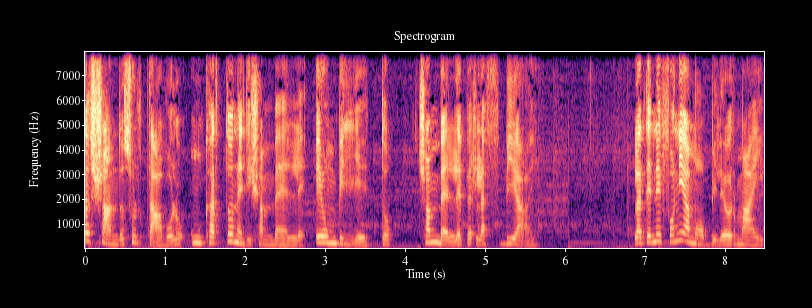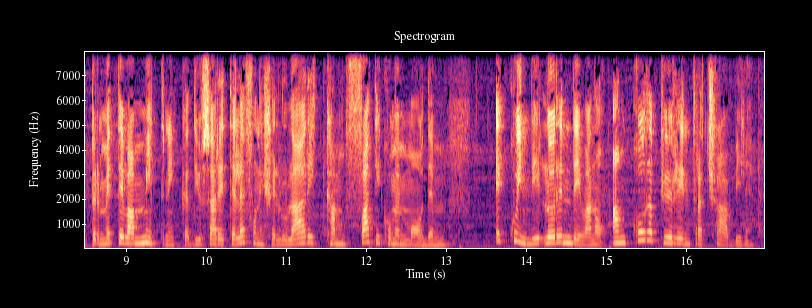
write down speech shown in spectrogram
lasciando sul tavolo un cartone di ciambelle e un biglietto ciambelle per l'FBI. La telefonia mobile ormai permetteva a Mitnick di usare telefoni cellulari camuffati come modem e quindi lo rendevano ancora più irrintracciabile.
